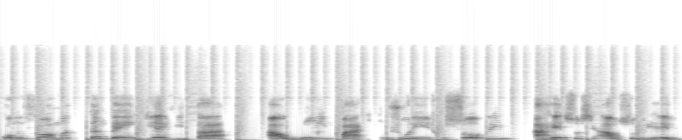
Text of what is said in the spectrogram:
como forma também de evitar algum impacto jurídico sobre a rede social, sobre ele.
